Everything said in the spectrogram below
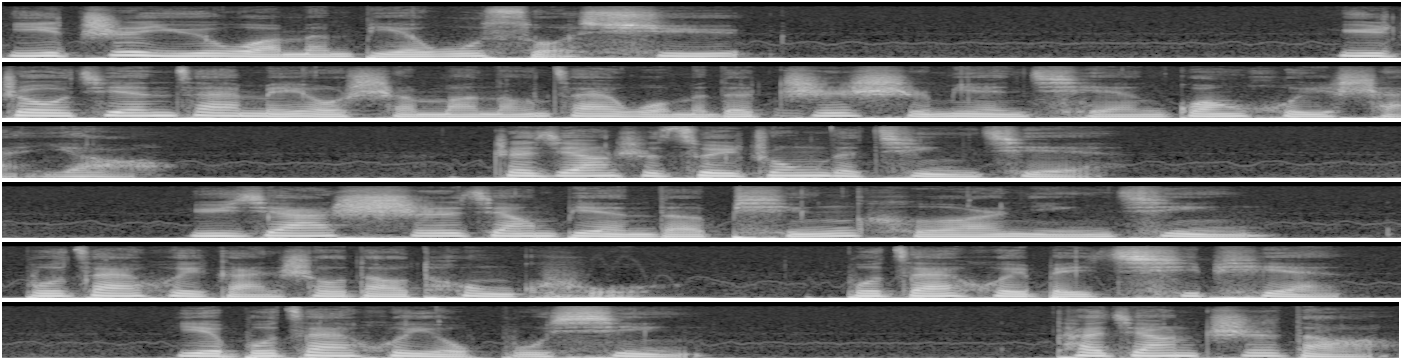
以至于我们别无所需。宇宙间再没有什么能在我们的知识面前光辉闪耀，这将是最终的境界。瑜伽师将变得平和而宁静，不再会感受到痛苦，不再会被欺骗，也不再会有不幸。他将知道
